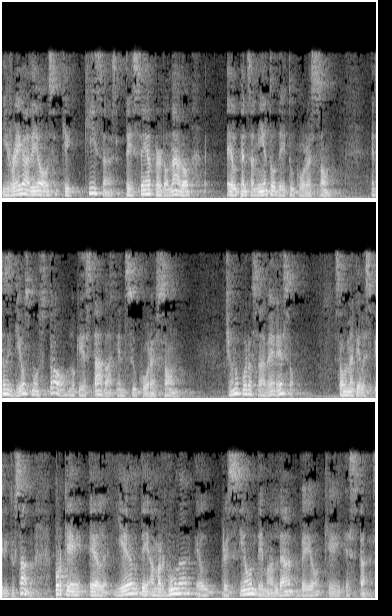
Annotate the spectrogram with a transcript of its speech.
y rega a Dios que quizás te sea perdonado el pensamiento de tu corazón. Entonces Dios mostró lo que estaba en su corazón. Yo no puedo saber eso, solamente el Espíritu Santo, porque el hiel de amargura, el presión de maldad veo que estás.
